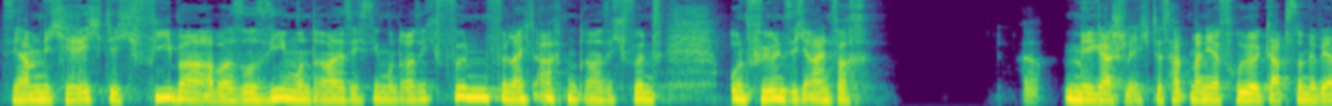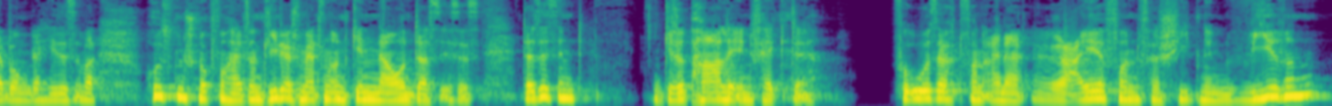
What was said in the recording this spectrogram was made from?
sie haben nicht richtig Fieber, aber so 37, 37,5, vielleicht 38,5 und fühlen sich einfach ja. mega schlecht. Das hat man ja früher, gab es so eine Werbung, da hieß es immer Husten, Schnupfen, Hals und Gliederschmerzen und genau das ist es. Das sind grippale Infekte, verursacht von einer Reihe von verschiedenen Viren,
